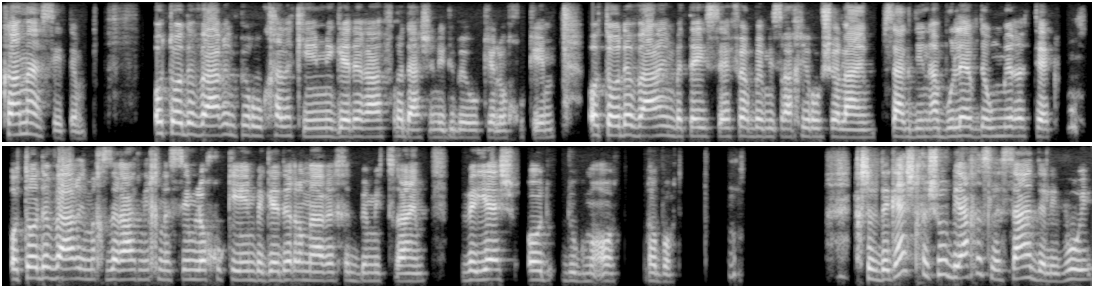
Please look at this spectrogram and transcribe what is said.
כמה עשיתם? אותו דבר עם פירוק חלקים מגדר ההפרדה שנקבעו כלא חוקים, אותו דבר עם בתי ספר במזרח ירושלים, פסק דין אבו לבדה הוא מרתק, אותו דבר עם החזרת נכנסים לא חוקיים בגדר המערכת במצרים, ויש עוד דוגמאות רבות. עכשיו דגש חשוב ביחס לסעד הליווי,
